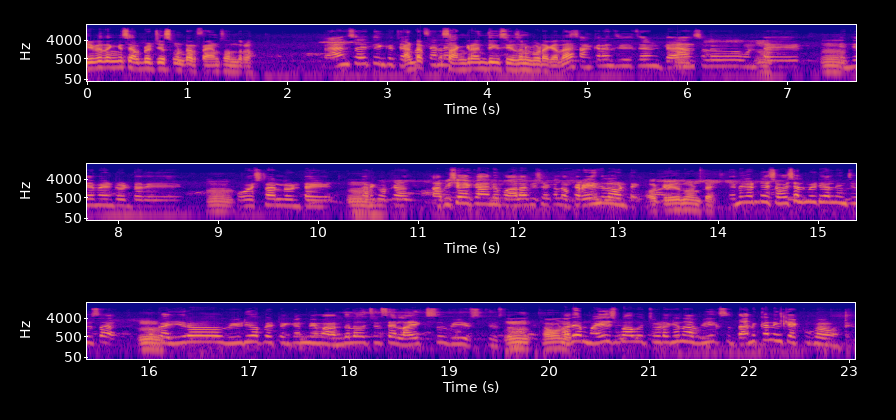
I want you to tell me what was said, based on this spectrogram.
ఏ విధంగా సెలబ్రేట్ చేసుకుంటారు ఫ్యాన్స్ అందరూ? ఫ్యాన్స్ అయితే ఇంకా అంటే చెప్పక్కర్లేదు. సంక్రాంతి సీజన్ కూడా కదా? సంక్రాంతి సీజన్ డాన్స్లు ఉంటాయి ఎంజాయ్మెంట్ ఉంటది పోస్టర్లు ఉంటాయి. దానికి ఒక అభిషేకాలు పాలాభిషేకాలు ఒక రేంజ్లో ఉంటాయి. ఒక రేలో ఉంటాయి. ఎందుకంటే సోషల్ మీడియాలో నేను చూసా. ఒక హీరో వీడియో పెట్టాం కానీ మేము అందులో చూసే లైక్స్ వ్యూస్ చూస్తాం. అదే మహేష్ బాబు చూడగానే ఆ వీక్స్ దానికన్నా ఇంకా ఎక్కువగా ఉంటాయి.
